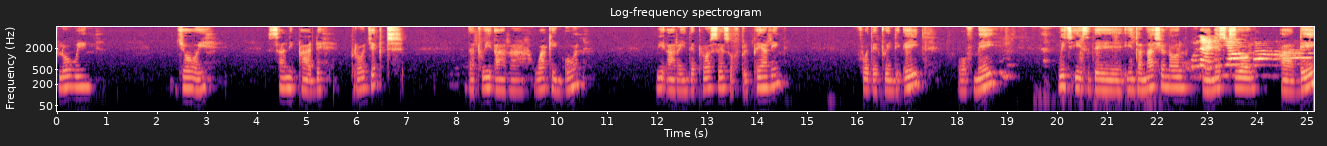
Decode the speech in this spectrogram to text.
flowing joy sani-pad project that we are uh, working on we are in the process of preparing for the 28th of May, which is the International Menstrual uh, Day.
